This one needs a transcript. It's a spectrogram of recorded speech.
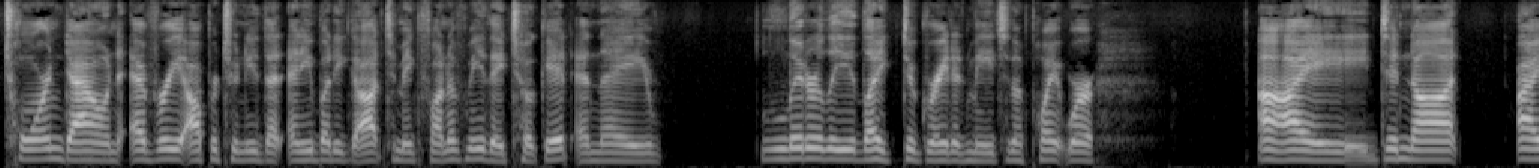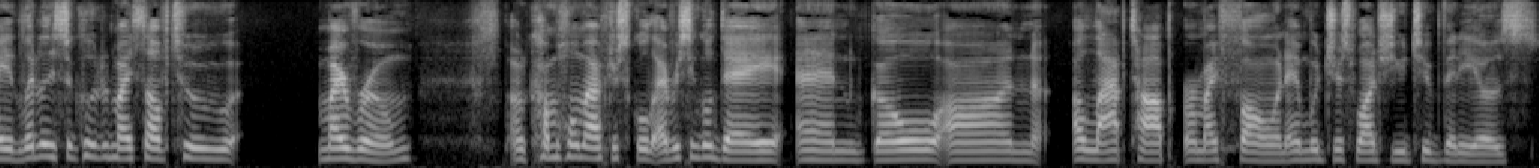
torn down every opportunity that anybody got to make fun of me, they took it and they literally like degraded me to the point where I did not I literally secluded myself to my room I would come home after school every single day and go on a laptop or my phone and would just watch YouTube videos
